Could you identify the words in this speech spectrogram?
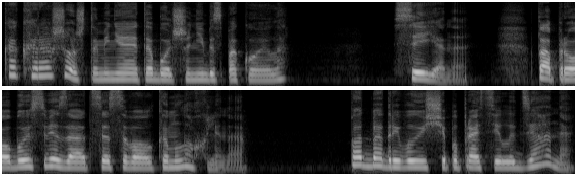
Как хорошо, что меня это больше не беспокоило. Сиена, попробуй связаться с волком Лохлина. Подбодривающе попросила Диана,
